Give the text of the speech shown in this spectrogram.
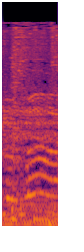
the line.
